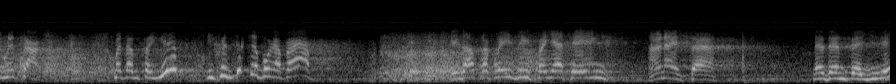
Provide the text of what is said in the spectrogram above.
Le message? Madame Fayette, il fait dire qu'il n'est pas capable. Les entreprises Fayette Inc. Un instant. Madame Payette,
